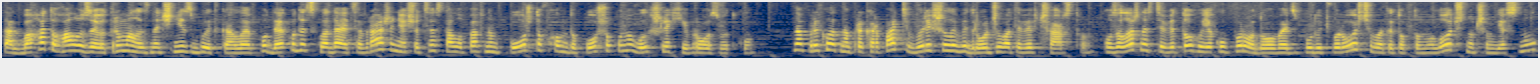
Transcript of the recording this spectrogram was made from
Так, багато галузей отримали значні збитки, але подекуди складається враження, що це стало певним поштовхом до пошуку нових шляхів розвитку. Наприклад, на Прикарпатті вирішили відроджувати вівчарство. У залежності від того, яку породу овець будуть вирощувати, тобто молочну чи м'ясну,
